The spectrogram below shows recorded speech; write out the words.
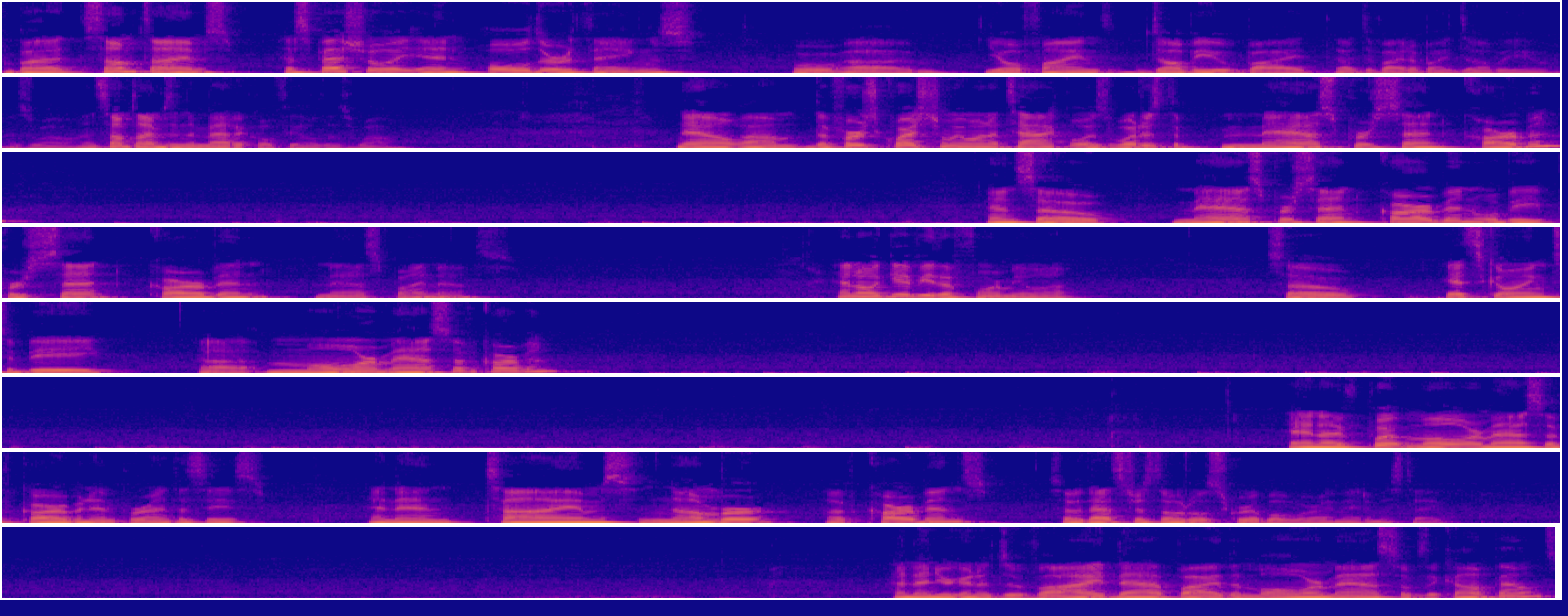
But sometimes, especially in older things, or um, you'll find W by uh, divided by W as well, and sometimes in the medical field as well. Now, um, the first question we want to tackle is what is the mass percent carbon? And so mass percent carbon will be percent carbon mass by mass. And I'll give you the formula. So it's going to be uh, molar mass of carbon and I've put molar mass of carbon in parentheses and then times number of carbons so that's just a little scribble where I made a mistake and then you're going to divide that by the molar mass of the compound.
